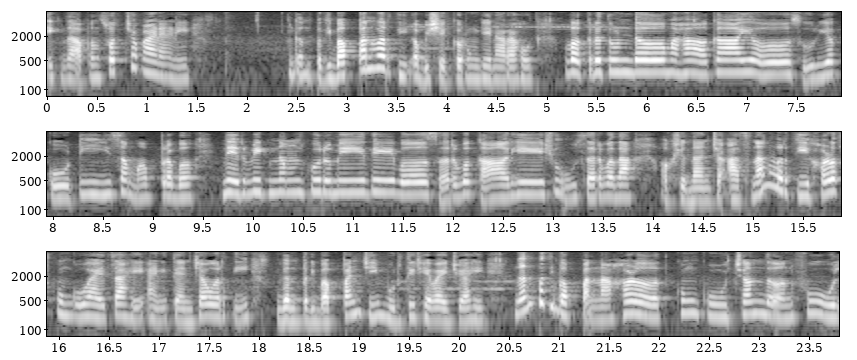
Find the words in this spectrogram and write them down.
एकदा आपण स्वच्छ पाण्याने गणपती बाप्पांवरती अभिषेक करून घेणार आहोत. वक्रतुंड महाकाय सूर्यकोटी समप्रभ निर्विघ्नम कुर्मे देव सर्व कार्येषु सर्वदा. अक्षदांच्या आसनांवरती हळद कुंकू व्हायचं आहे आणि त्यांच्यावरती गणपती बाप्पांची मूर्ती ठेवायची आहे. गणपती बाप्पांना हळद कुंकू चंदन फूल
